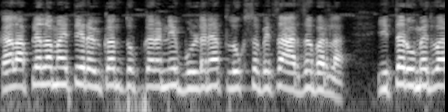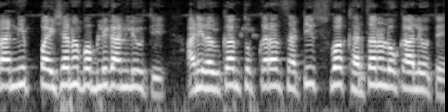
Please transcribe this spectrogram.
काल आपल्याला माहिती आहे रविकांत तुपकरांनी बुलढाण्यात लोकसभेचा अर्ज भरला. इतर उमेदवारांनी पैशानं पब्लिक आणली होती आणि रविकांत तुपकरांसाठी स्वखर्चानं लोक आले होते.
